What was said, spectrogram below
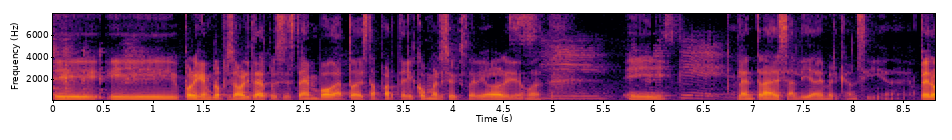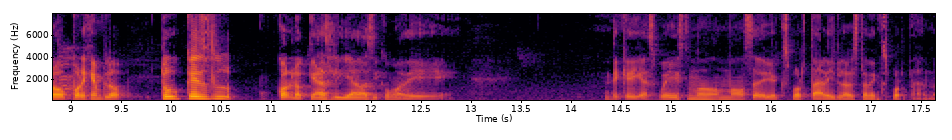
Y, y, por ejemplo, pues ahorita pues está en boga toda esta parte del comercio exterior y demás. y la entrada y salida de mercancía. Pero, por ejemplo, ¿tú qué es con lo que has lidiado así como de... De que digas, güey, esto no, no se debió exportar y lo están exportando.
